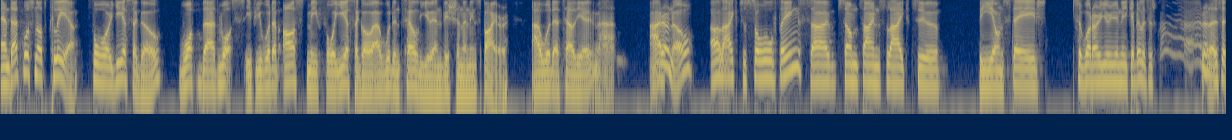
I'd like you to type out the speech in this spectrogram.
And that was not clear four years ago what that was. If you would have asked me four years ago, I wouldn't tell you envision and inspire. I would have tell you, I don't know. I like to solve things. I sometimes like to be on stage. So what are your unique abilities? So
